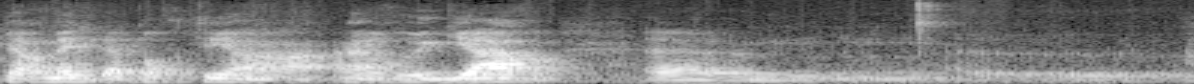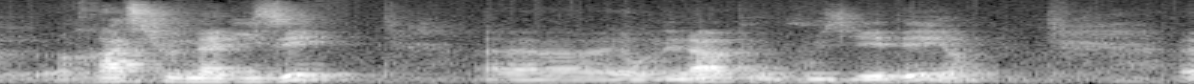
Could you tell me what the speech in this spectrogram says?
permettent d'apporter un, regard rationalisé. Et on est là pour vous y aider. Hein.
